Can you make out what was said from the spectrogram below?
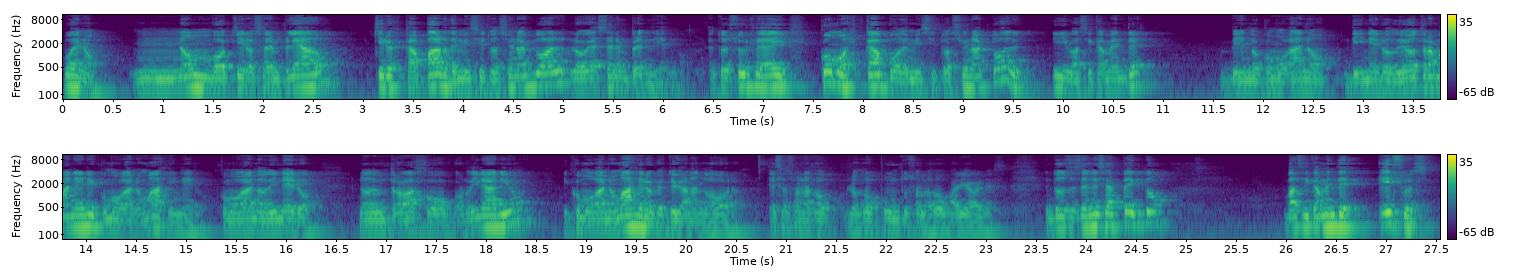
bueno, no quiero ser empleado, quiero escapar de mi situación actual, lo voy a hacer emprendiendo. Entonces surge de ahí, ¿cómo escapo de mi situación actual? Y básicamente viendo cómo gano dinero de otra manera y cómo gano más dinero. Cómo gano dinero no de un trabajo ordinario y cómo gano más de lo que estoy ganando ahora. Esos son los dos puntos o las dos variables. Entonces en ese aspecto, básicamente eso es,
